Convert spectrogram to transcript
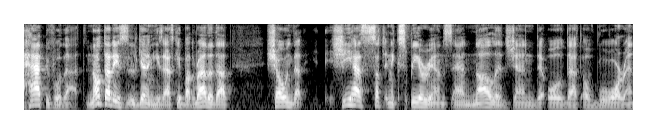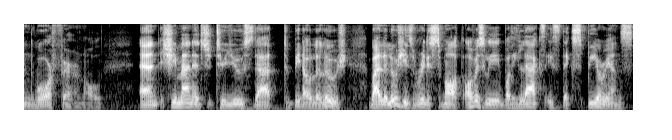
happy for that. Not that he's getting his ass kicked, but rather that showing that she has such an experience and knowledge and all that of war and warfare and all. And she managed to use that to beat out Lelouch. While Lelouch is really smart, obviously what he lacks is the experience.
